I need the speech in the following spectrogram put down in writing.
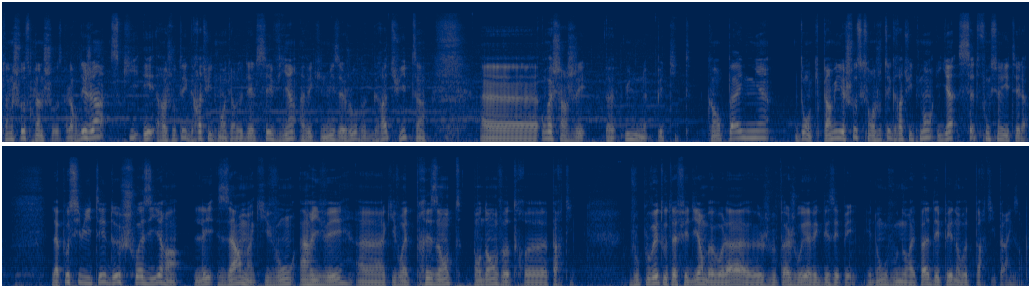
Plein de choses, plein de choses. Alors déjà, ce qui est rajouté gratuitement, car le DLC vient avec une mise à jour gratuite. Euh, on va charger une petite campagne. Donc, parmi les choses qui sont rajoutées gratuitement, il y a cette fonctionnalité-là. La possibilité de choisir les armes qui vont arriver, euh, qui vont être présentes pendant votre euh, partie. Vous pouvez tout à fait dire, bah voilà, euh, je veux pas jouer avec des épées, et donc vous n'aurez pas d'épée dans votre partie, par exemple.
